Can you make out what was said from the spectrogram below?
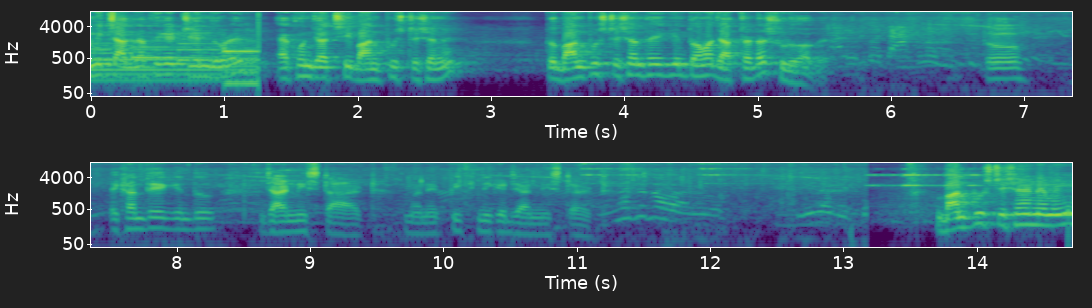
আমি চাকদা থেকে ট্রেন ধরে এখন যাচ্ছি বানপুর স্টেশনে। তো বানপুর স্টেশন থেকে কিন্তু আমার যাত্রাটা শুরু হবে। তো এখান থেকে কিন্তু জার্নি স্টার্ট মানে পিকনিকের জার্নি স্টার্ট। বানপুর স্টেশনে নেমেই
